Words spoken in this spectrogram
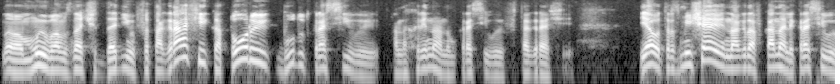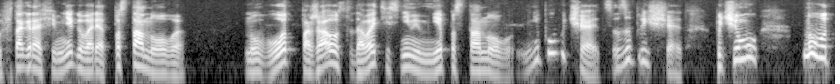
мы вам, значит, дадим фотографии, которые будут красивые. А нахрена нам красивые фотографии? Я вот размещаю иногда в канале красивые фотографии, мне говорят, постанова. Ну вот, пожалуйста, давайте снимем мне постанову. Не получается, запрещают. Почему? Ну вот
